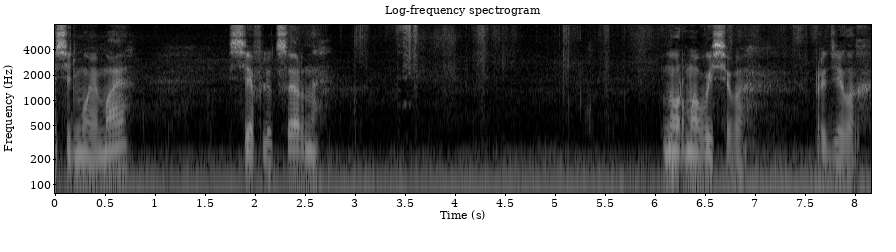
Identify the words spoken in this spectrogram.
7 мая. Сев люцерны. Норма высева в пределах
